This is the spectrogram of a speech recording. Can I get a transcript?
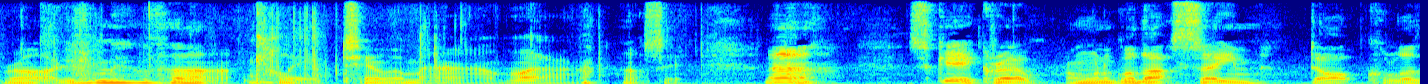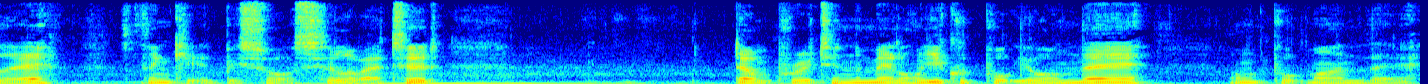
Right, just move that clip to a man there. That's it. Now, Scarecrow, I'm going to go that same dark colour there. I think it'd be sort of silhouetted. Don't put it in the middle. You could put your on there. I'm going to put mine there.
